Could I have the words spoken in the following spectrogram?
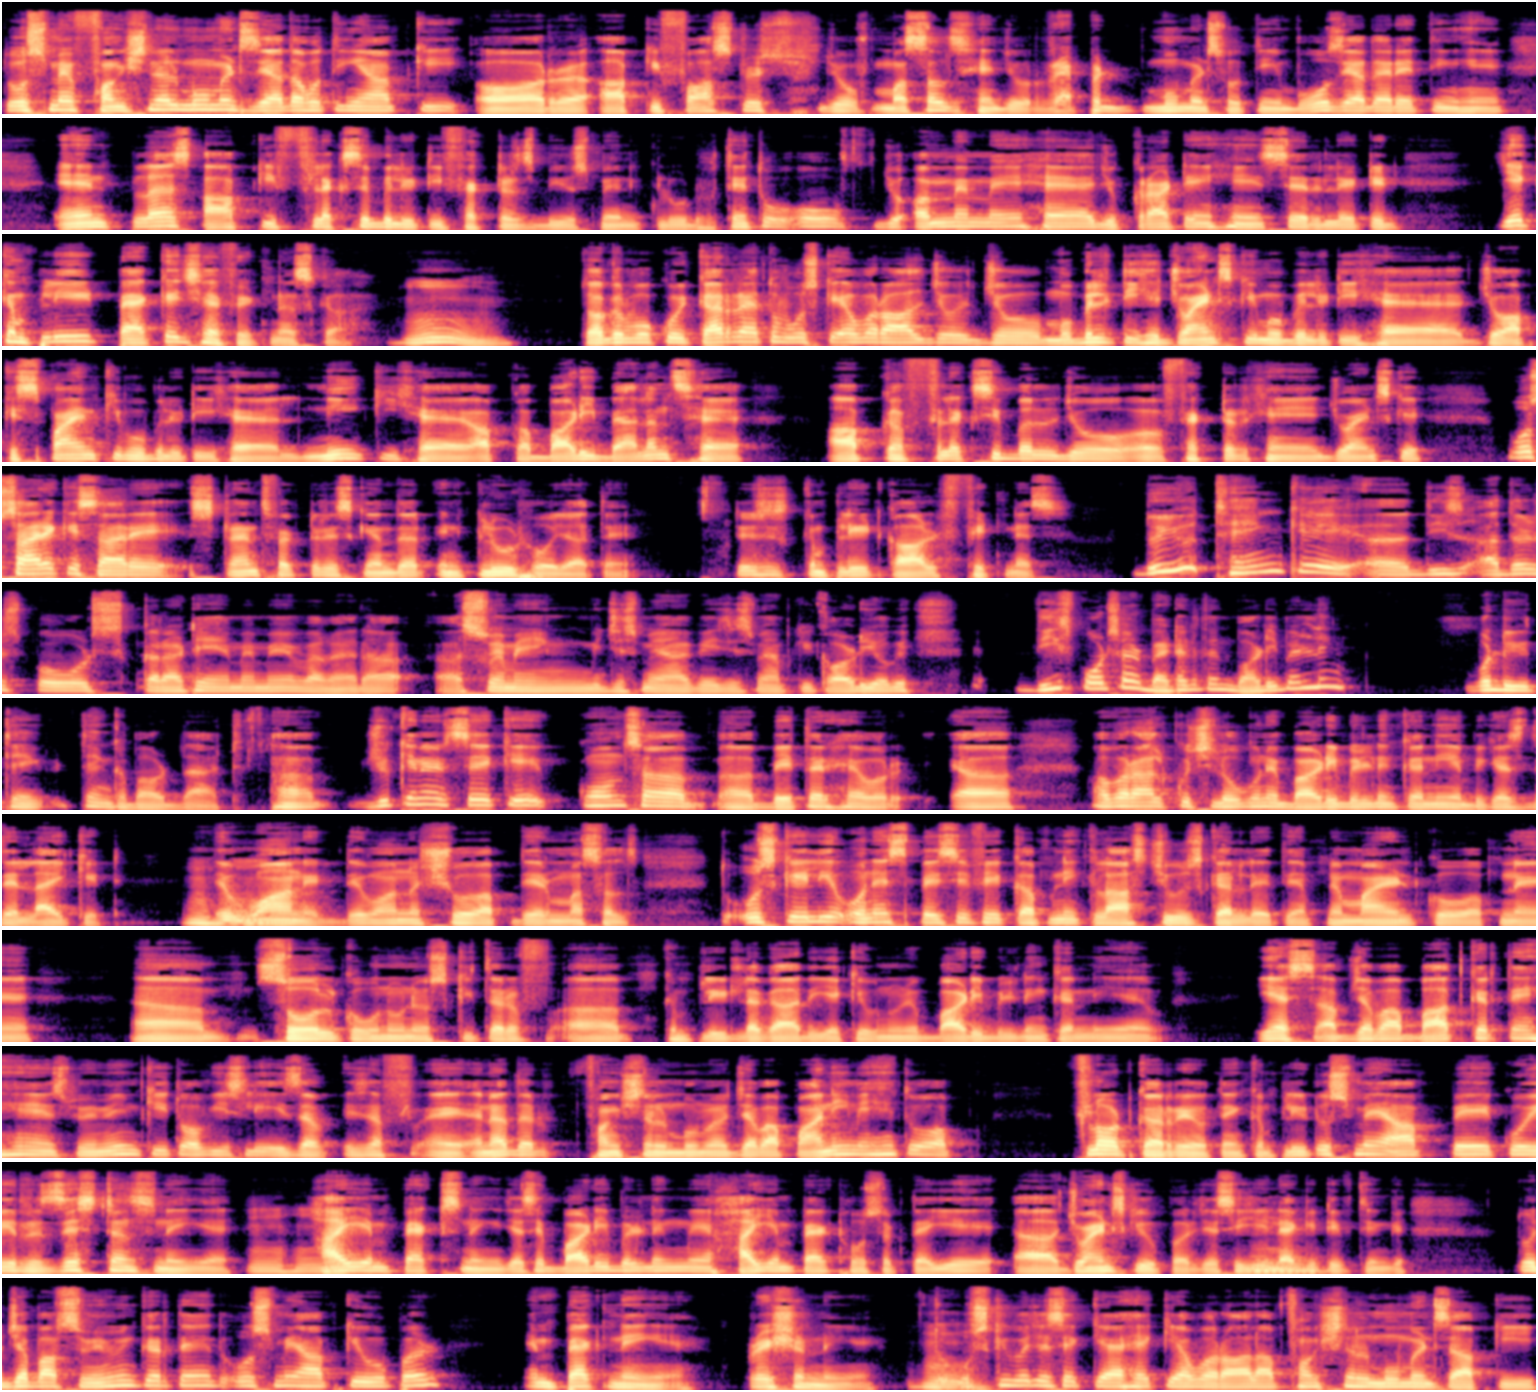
تو اس میں فنکشنل موومنٹس زیادہ ہوتی ہیں آپ کی اور آپ کی فاسٹسٹ جو مسلس ہیں، جو ریپڈ موومنٹس ہوتی ہیں، وہ زیادہ رہتی ہیں۔ اینڈ پلس آپ کی فلیکسیبلٹی فیکٹرز بھی اس میں انکلوڈ ہوتے ہیں۔ تو وہ جو ایم ایم اے ہے، جو کراٹے ہیں، اس سے ریلیٹڈ یہ کمپلیٹ پیکج ہے فٹنس کا۔ تو اگر وہ کوئی کر رہا ہے تو وہ اس کے اوور آل جو جو موبلٹی ہے جوائنٹس کی موبلٹی ہے جو آپ کے اسپائن کی موبلٹی ہے نی کی ہے آپ کا باڈی بیلنس ہے آپ کا فلیکسیبل جو فیکٹر ہیں جوائنٹس کے وہ سارے کے سارے اسٹرینتھ فیکٹر اس کے اندر انکلوڈ ہو جاتے ہیں۔ تو is complete called fitness do you think کہ these other sports karate M M A وغیرہ سوئمنگ جس میں آ گئی جس میں آپ کی کارڈی ہو گئی these sports are better than body building what do you think think about that you can eat say کہ کون سا بہتر ہے اور اوور آل کچھ لوگوں نے باڈی بلڈنگ کرنی ہے because they like it they want it they want show up their muscles تو اس کے لیے انہیں اسپیسیفک اپنی کلاس چوز کر لیتے ہیں اپنے مائنڈ کو اپنے سول کو انہوں نے اس کی طرف کمپلیٹ لگا دیا کہ انہوں نے باڈی بلڈنگ کرنی ہے۔ یس اب جب آپ بات کرتے ہیں سوئمنگ کی تو اوبیسلی از اے اندر فنکشنل موومنٹ جب آپ پانی میں ہیں تو آپ فلوٹ کر رہے ہوتے ہیں کمپلیٹ اس میں آپ پہ کوئی ریزسٹنس نہیں ہے ہائی امپیکٹس نہیں جیسے باڈی بلڈنگ میں ہائی امپیکٹ ہو سکتا ہے یہ جوائنٹس کے اوپر جیسے یہ نیگیٹو تھنگ ہے۔ تو جب آپ سوئمنگ کرتے ہیں تو اس میں آپ کے اوپر امپیکٹ نہیں ہے پریشر نہیں ہے۔ تو اس کی وجہ سے کیا ہے کہ اوور آل آپ فنکشنل موومنٹس آپ کی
